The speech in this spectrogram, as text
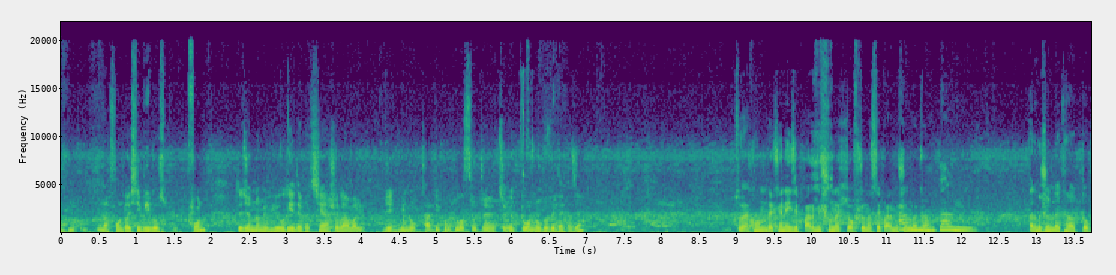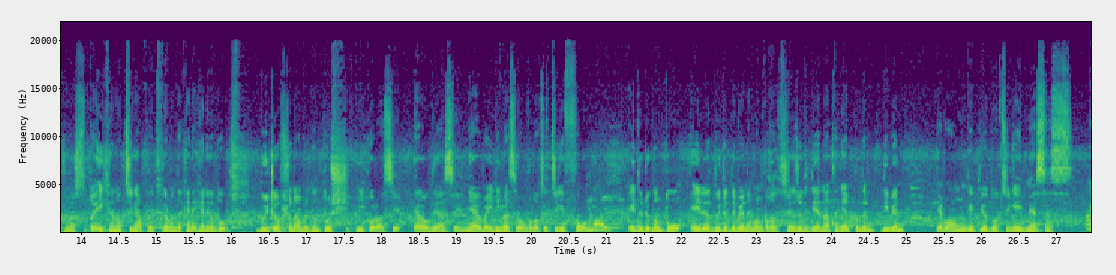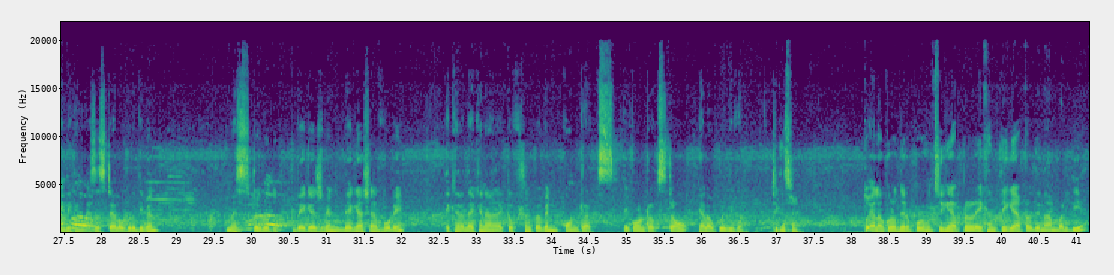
ফোনটা হচ্ছে ভিভো ফোন তো জন্য আমি ভিভো দিয়ে দেখাচ্ছি। আসলে আমার Redmi note thirty four plus ওটা হচ্ছে একটু অন্যভাবে দেখা যায়। তো এখন দেখেন, এই যে পারমিশন একটা অপশন আছে পারমিশন লেখা। পারমিশন লেখা একটা অপশন আছে। তো এইখানে হচ্ছে কি, আপনারা কী করবেন, দেখেন এখানে কিন্তু দুইটা অপশন আমরা কিন্তু ই করা আছে অ্যালাউ দেওয়া আছে নিয়ার বাই ডিভাইস এবং বলা হচ্ছে কি ফোন এই দুটো কিন্তু, এই দুইটা দেবেন এবং বলা হচ্ছে যদি দেওয়া না থাকে, আপনাদের দিবেন। এবং দ্বিতীয়ত হচ্ছে কি, এই মেসেজ এই দেখেন মেসেজটা অ্যালাউ করে দিবেন। মেসেজটা একটু ব্যাগে আসবেন। ব্যাগে আসার পরে এখানে দেখেন আর একটা অপশন পাবেন কন্ট্রাক্টস এই কন্ট্রাক্টসটাও অ্যালাউ করে দেবেন। ঠিক আছে? তো অ্যালাউ করে দেওয়ার পর হচ্ছে কি, আপনারা এখান থেকে আপনাদের নাম্বার দিয়ে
